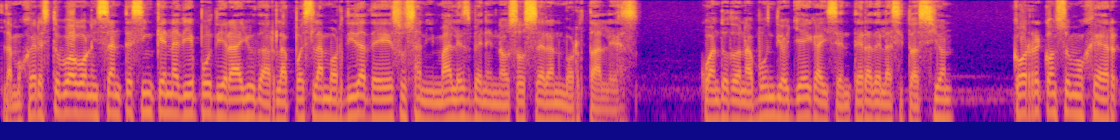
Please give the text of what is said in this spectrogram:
la mujer estuvo agonizante sin que nadie pudiera ayudarla, pues la mordida de esos animales venenosos eran mortales. Cuando don Abundio llega y se entera de la situación, corre con su mujer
